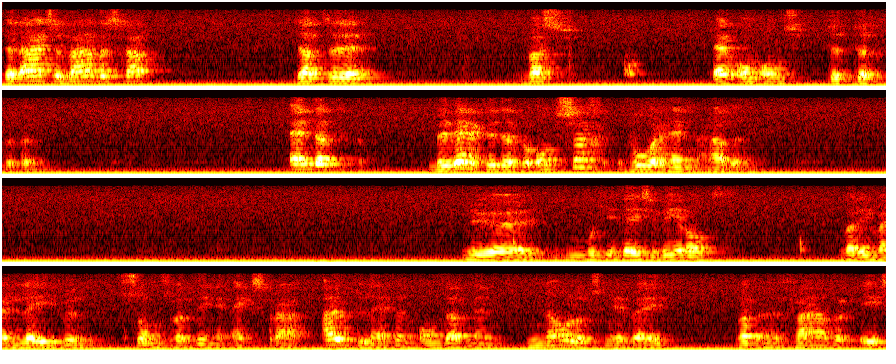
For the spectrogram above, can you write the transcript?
Dat aardse vaderschap, dat uh, was er om ons te tuchtigen. En dat bewerkte dat we ontzag voor hen hadden. Nu uh, moet je in deze wereld waarin wij leven soms wat dingen extra uitleggen, omdat men nauwelijks meer weet wat een vader is.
